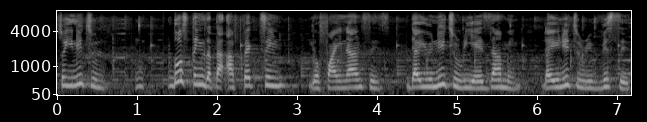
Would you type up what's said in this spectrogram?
so you need to those things that are affecting your finances that you need to re-examine, that you need to revisit,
